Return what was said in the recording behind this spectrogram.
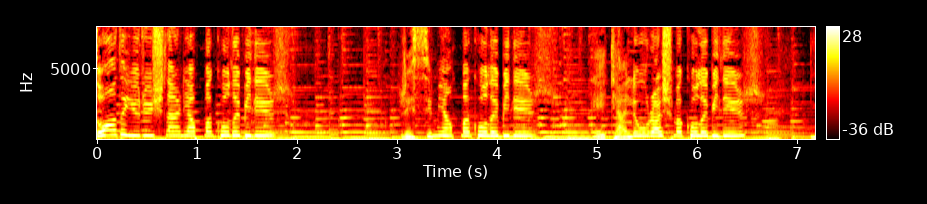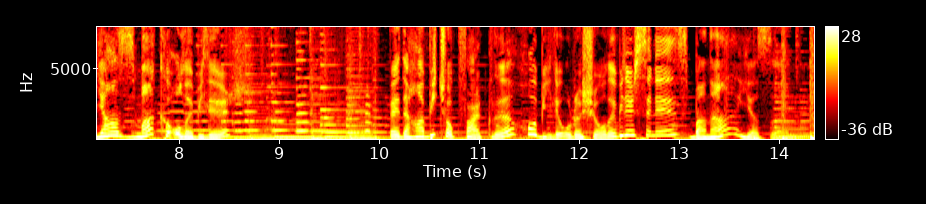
Doğada yürüyüşler yapmak olabilir, resim yapmak olabilir, heykelle uğraşmak olabilir, yazmak olabilir ve daha birçok farklı hobiyle uğraşıyor olabilirsiniz. Bana yazın.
